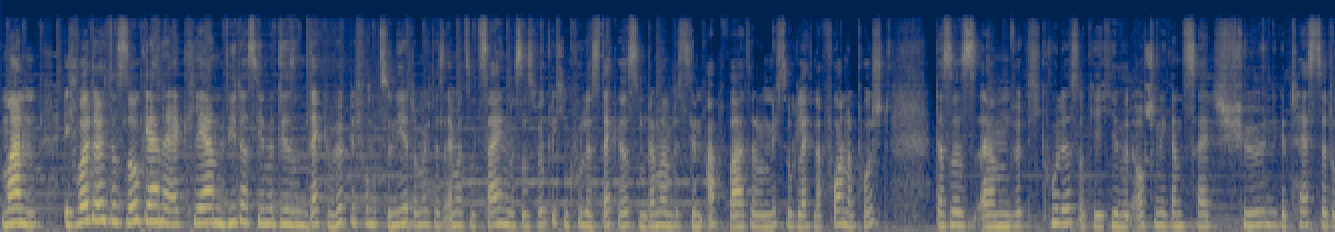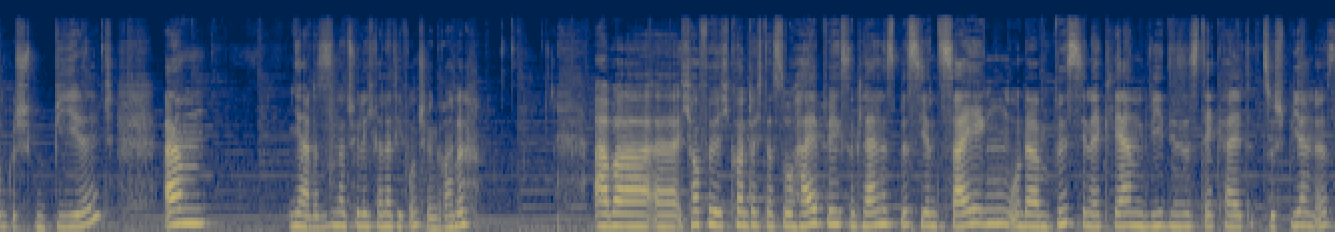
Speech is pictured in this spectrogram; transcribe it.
Mann, ich wollte euch das so gerne erklären, wie das hier mit diesem Deck wirklich funktioniert, um euch das einmal zu zeigen, dass das wirklich ein cooles Deck ist und wenn man ein bisschen abwartet und nicht so gleich nach vorne pusht, dass es ähm, wirklich cool ist. Okay, hier wird auch schon die ganze Zeit schön getestet und gespielt. Ähm, ja, das ist natürlich relativ unschön gerade. Aber äh, ich hoffe, ich konnte euch das so halbwegs ein kleines bisschen zeigen oder ein bisschen erklären, wie dieses Deck halt zu spielen ist.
